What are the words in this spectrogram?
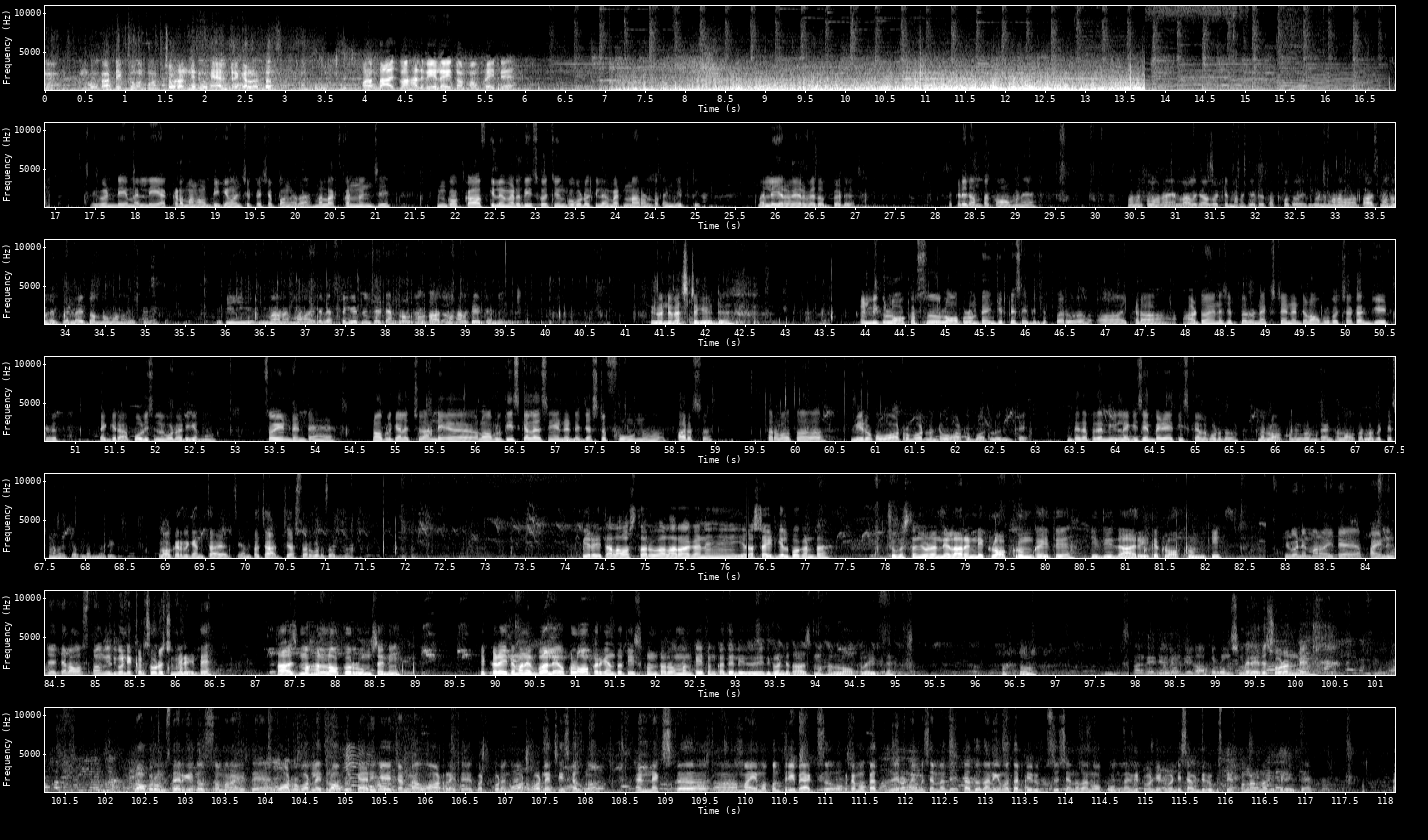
ఇంకొక ఆటో ఎక్కువ అనమాట చూడండి ఇది ఎలక్ట్రికల్ ఆటో మనం తాజ్ మహల్ వేలు అప్పుడైతే ఇవ్వండి మళ్ళీ అక్కడ మనం దిగామని చెప్పేసి చెప్పాం కదా. మళ్ళీ అక్కడ నుంచి ఇంకొక హాఫ్ కిలోమీటర్ తీసుకొచ్చి ఇంకొకటి కిలోమీటర్న్నర ఉంటుందని చెప్పి మళ్ళీ ఇరవై ఇరవై దొబ్బాడు ఇక్కడ ఇదంతా కామనే. మనకు మనం వెళ్ళాలి కాబట్టి మనకైతే తప్పదు. ఇదిగోండి మనం తాజ్మహల్ దగ్గరలో అయితే ఉన్నాం మనం అయితే. ఇది మన మనం అయితే వెస్ట్ గేట్ నుంచి అయితే ఎంటర్ అవుతున్నాం తాజ్మహల్కి అయితే ఇదిగోండి వెస్ట్ గేట్. అండ్ మీకు లాకర్స్ లోపల ఉంటాయని చెప్పేసి అయితే చెప్పారు. ఇక్కడ ఆటో అయినా చెప్పారు. నెక్స్ట్ ఏంటంటే లోపలికి వచ్చాక గేట్ దగ్గర పోలీసులను కూడా అడిగాము. సో ఏంటంటే లోపలికి వెళ్ళొచ్చు అండ్ లోపలికి తీసుకెళ్ళాల్సింది ఏంటంటే జస్ట్ ఫోను పర్స్ తర్వాత మీరు ఒక వాటర్ బాటిల్ ఉంటే వాటర్ బాటిల్ ఉంటే. అంతే తప్పితే మీ లగేజ్ ఏం పెట్టి తీసుకెళ్ళకూడదు. మరి లాకర్లో ఉంటాయంటే లాకర్లో పెట్టేసి మనం అయితే వెళ్దాం మరి. లాకర్కి ఎంత ఎంత ఛార్జ్ చేస్తారో కూడా చూద్దాం. మీరైతే అలా వస్తారు అలా రాగానే ఇలా స్ట్రైట్కి వెళ్ళిపోకుండా చూపిస్తాను చూడండి ఇలా రండి క్లాక్ రూమ్కి అయితే. ఇది దారి అయితే క్లాక్ రూమ్కి ఇదిగోండి మనం అయితే పైనుంచి అయితే ఎలా వస్తాం. ఇదిగోండి ఇక్కడ చూడొచ్చు మీరైతే. తాజ్మహల్ లాకర్ రూమ్స్ అని. ఇక్కడైతే మనం ఇవ్వాలి ఒక లాకర్కి ఎంత తీసుకుంటారో మనకైతే ఇంకా తెలియదు ఇదిగోండి తాజ్మహల్ లోపల అయితే మొత్తం. మనకైతే ఇదిగోండి లాకర్ రూమ్స్ మీరైతే చూడండి. లాకర్ రూమ్స్ దగ్గరికి అయితే వస్తాం మనం అయితే వాటర్ బాటిల్ అయితే లోపల క్యారీ చేయొచ్చు అంట వాటర్ అయితే పట్టుకోవడానికి వాటర్ బాటిల్ అయితే తీసుకెళ్తున్నాం. అండ్ నెక్స్ట్ మా మొత్తం త్రీ బ్యాగ్స్ ఒకటేమో పెద్దది రెండేమో చిన్నది. పెద్దదానికి ఏమో థర్టీ రూపీస్ చిన్నదానికి ఒక్కొక్క దానికి ట్వంటీ ట్వంటీ సెవెంటీ రూపీస్ తీసుకున్నారు నా దగ్గర అయితే.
